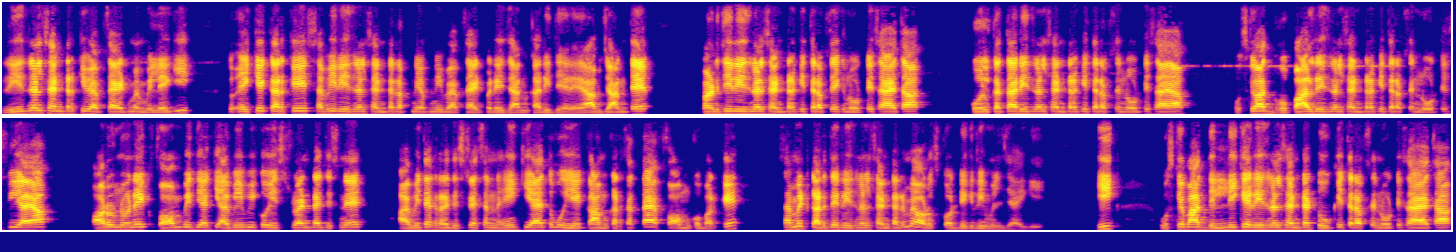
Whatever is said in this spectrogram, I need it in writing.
रीजनल सेंटर की वेबसाइट में मिलेगी। तो एक एक करके सभी रीजनल सेंटर अपनी अपनी वेबसाइट पर ये जानकारी दे रहे हैं। आप जानते हैं, पणजी रीजनल सेंटर की तरफ़ से एक नोटिस आया था, कोलकाता रीजनल सेंटर की तरफ़ से नोटिस आया। उसके बाद भोपाल रीजनल सेंटर की तरफ़ से नोटिस भी आया और उन्होंने एक फॉर्म भी दिया कि अभी भी कोई स्टूडेंट है जिसने अभी तक रजिस्ट्रेशन नहीं किया है तो वो ये काम कर सकता है फॉर्म को भर के सबमिट कर दे रीजनल सेंटर में और उसको डिग्री मिल जाएगी। ठीक? उसके बाद दिल्ली के रीजनल सेंटर टू की तरफ़ से नोटिस आया था।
